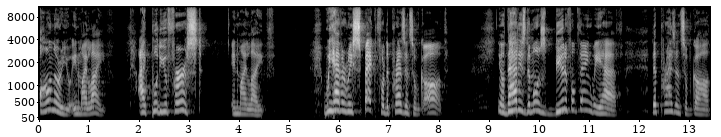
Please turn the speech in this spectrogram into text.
honor you in my life. I put you first in my life. We have a respect for the presence of God. You know, that is the most beautiful thing we have the presence of God.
